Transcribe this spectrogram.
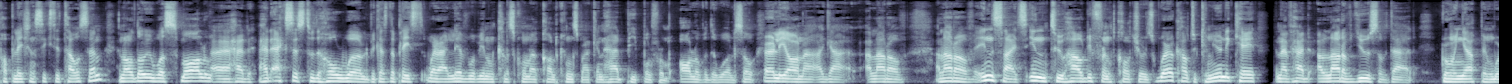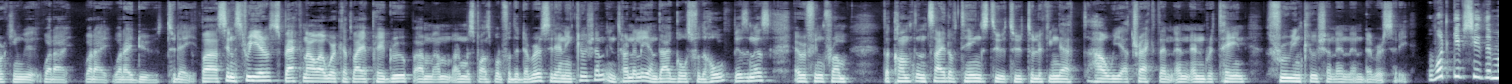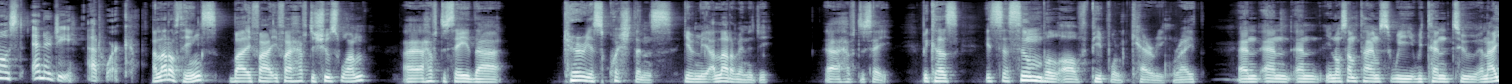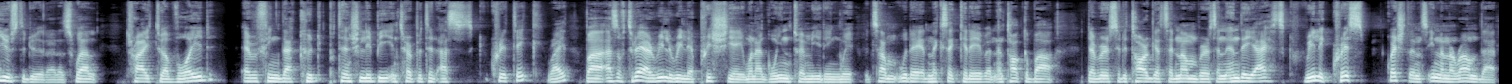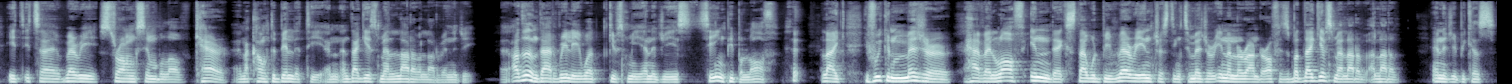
Population 60,000. And although it was small, I had, I had access to the whole world because the place where I lived within Karlskrona called Kungsmarken had people from all over the world. So early on, I got a lot of, a lot of insights into how different cultures work, how to communicate. And I've had a lot of use of that growing up and working with what I what I what I do today. But since three years back now, I work at Viaplay Group. I'm, I'm, I'm responsible for the diversity and inclusion internally, and that goes for the whole business. Everything from the content side of things to to, to looking at how we attract and, and, and retain through inclusion and, and diversity. What gives you the most energy at work? A lot of things, but if I if I have to choose one, I have to say that curious questions give me a lot of energy. I have to say because it's a symbol of people caring, right? And, and, and, you know, sometimes we, we tend to, and I used to do that as well, try to avoid everything that could potentially be interpreted as critic, right? But as of today, I really, really appreciate when I go into a meeting with, with some, with an executive and, and talk about diversity targets and numbers and, and they ask really crisp questions in and around that, it, it's a very strong symbol of care and accountability. And, and that gives me a lot of, a lot of energy. Uh, other than that, really what gives me energy is seeing people laugh. like if we can measure, have a laugh index, that would be very interesting to measure in and around our office. But that gives me a lot of, a lot of energy because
